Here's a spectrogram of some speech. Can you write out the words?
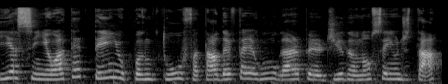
e assim, eu até tenho pantufa tal, deve estar em algum lugar perdida, eu não sei onde tá.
